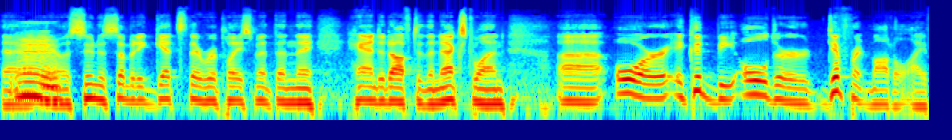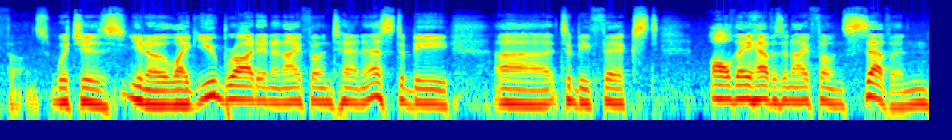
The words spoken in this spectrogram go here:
Uh, mm. You know, as soon as somebody gets their replacement, then they hand it off to the next one. Uh, or it could be older, different model iPhones, which is you know like you brought in an iPhone 10s to be uh, to be fixed all they have is an iPhone 7,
